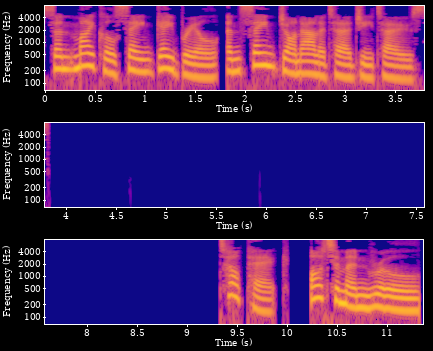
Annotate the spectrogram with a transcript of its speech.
St. Michael St. Gabriel, and St. John Aliturgitos. Ottoman rule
